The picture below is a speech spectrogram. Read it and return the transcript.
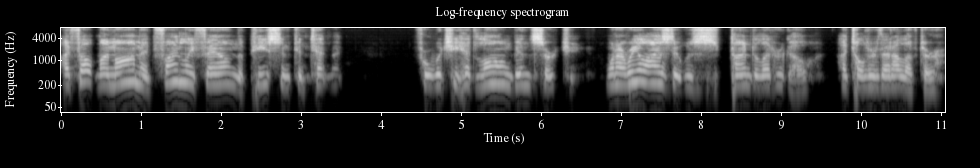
I felt my mom had finally found the peace and contentment for which she had long been searching. When I realized it was time to let her go, I told her that I loved her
